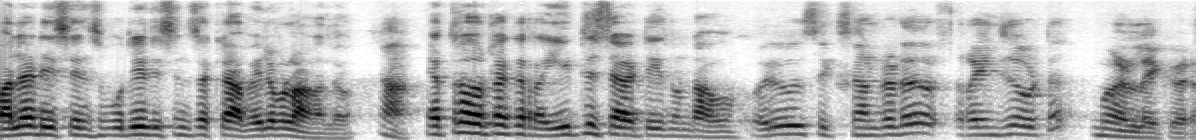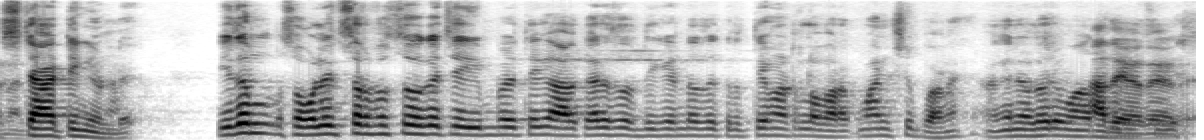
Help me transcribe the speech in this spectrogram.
പല ഡിസൈൻസ് പുതിയ ഡിസൈൻസ് ഒക്കെ അവൈലബിൾ ആണല്ലോ. എത്ര തൊട്ടൊക്കെ റേറ്റ് സ്റ്റാർട്ട് ചെയ്യുന്നുണ്ടാവും? ഒരു സിക്സ് ഹൺഡ്രഡ് റേഞ്ച് തൊട്ട് മുകളിലേക്ക് വരുന്നത് സ്റ്റാർട്ടിംഗ് ഉണ്ട്. ഇതും സോളിഡ് സർഫസും ഒക്കെ ചെയ്യുമ്പോഴത്തേക്ക് ആൾക്കാർ ശ്രദ്ധിക്കേണ്ടത് കൃത്യമായിട്ടുള്ള വർക്ക്മാൻഷിപ്പ് ആണ്. അങ്ങനെയുള്ള അതെ അതെ അതെ.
